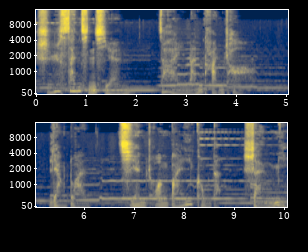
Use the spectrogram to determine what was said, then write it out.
十三琴弦再难弹唱两段千疮百孔的神秘。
